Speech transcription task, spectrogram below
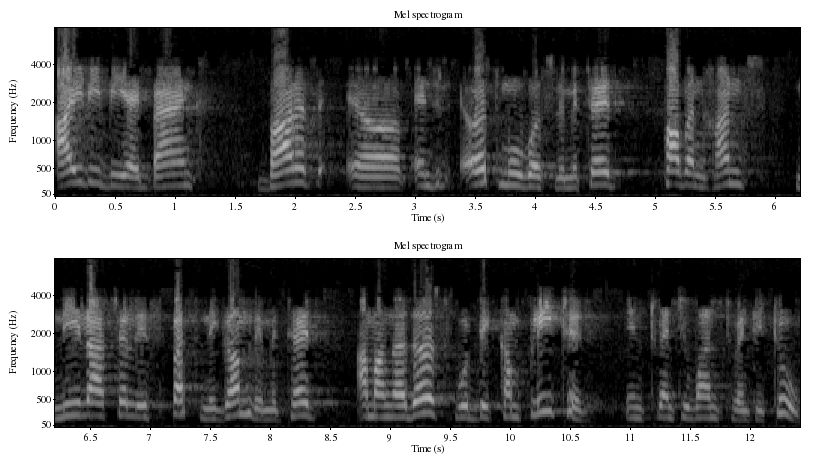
IDBI Bank, Bharat uh, Earth Movers Limited, Pawan Hans, Neelachal Ispat Nigam Limited, among others, would be completed in 21-22.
